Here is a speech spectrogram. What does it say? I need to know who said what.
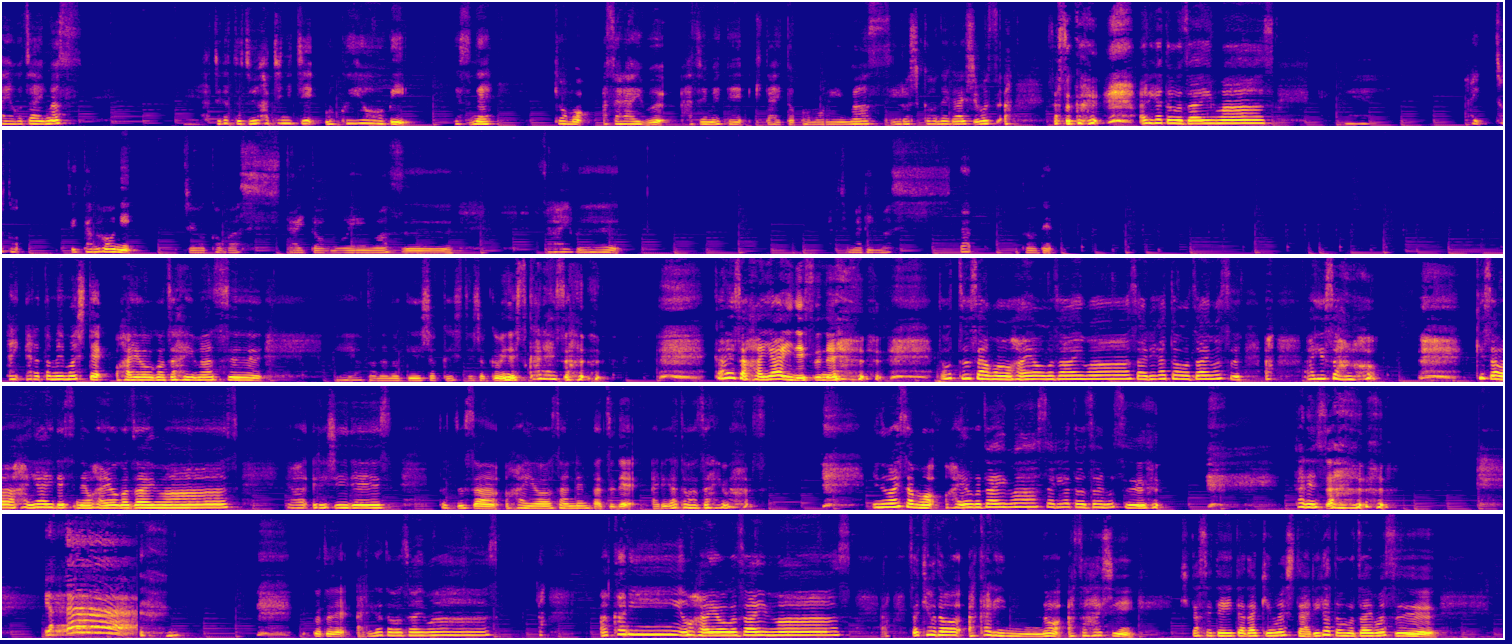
Speaker 1: おはようございます。8月18日木曜日ですね。今日も朝ライブ始めていきたいと思います。よろしくお願いします。あ、早速 ありがとうございます。えーはい、ちょっとツイッターの方に一応飛ばしたいと思います。朝ライブ始まりました。というで、改めまして、おはようございます。えー大人の給食して食味です。カレンさん。カレンさん早いですね。トッツーさんもおはようございます。ありがとうございます。あ、あゆさんも。今朝は早いですね。おはようございます。いや、嬉しいです。トッツーさん、おはよう3連発でありがとうございます。井上さんもおはようございます。ありがとうございます。カレンさん。
Speaker 2: やったー
Speaker 1: ということで、ありがとうございます。あ、あかりん、おはようございます。あ先ほど、あかりんの朝配信聞かせていただきました。ありがとうございます。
